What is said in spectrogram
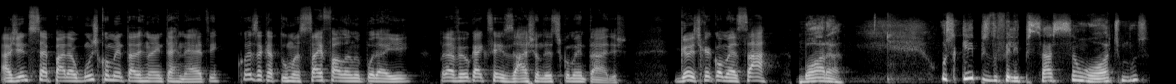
A gente separa alguns comentários na internet, coisa que a turma sai falando por aí, para ver o que, é que vocês acham desses comentários. Gus, quer começar? Bora! Os clipes do Felipe Sassi são ótimos,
